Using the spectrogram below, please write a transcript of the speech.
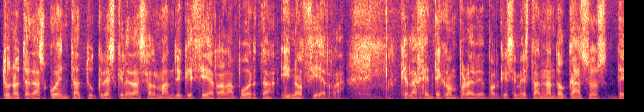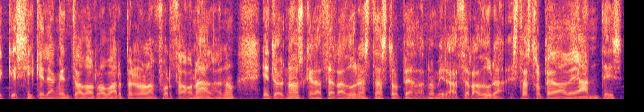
Tú no te das cuenta, tú crees que le das al mando y que cierra la puerta y no cierra. Que la gente compruebe, porque se me están dando casos de que sí que le han entrado a robar, pero no le han forzado nada, ¿no? Entonces, no, es que la cerradura está estropeada. No, mira, la cerradura está estropeada de antes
